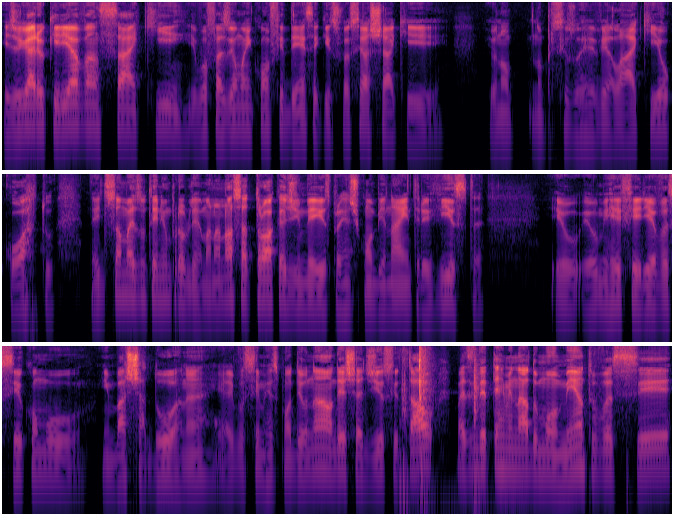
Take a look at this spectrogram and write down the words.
Edgar, eu queria avançar aqui e vou fazer uma inconfidência aqui. Se você achar que eu não, não preciso revelar aqui, eu corto na edição, mas não tem nenhum problema. Na nossa troca de e-mails para a gente combinar a entrevista, eu, eu me referi a você como embaixador, né? E aí você me respondeu, não, deixa disso e tal, mas em determinado momento você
